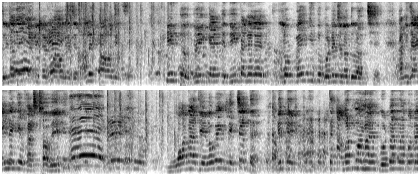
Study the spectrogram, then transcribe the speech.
দুইটাতেই ক্যান্ডিডেট পাওয়া গেছে ভালোই পাওয়া গেছে। কিন্তু দুই দুই প্যানেলের লোকরাই কিন্তু ভোটের জন্য দৌড়াচ্ছে। আমি জানি না কে ফার্স্ট হবে। মনা যেভাবে লেকচার দেয় আমার মনে হয় ভোটাররা মনে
